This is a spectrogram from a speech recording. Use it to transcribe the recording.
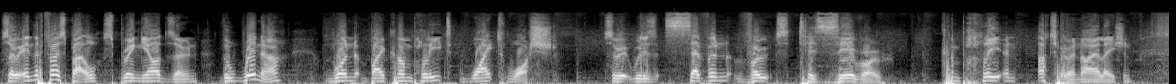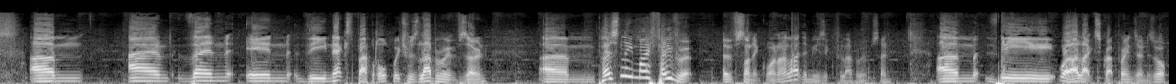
So in the first battle, Spring Yard Zone, the winner won by complete whitewash. So it was seven votes to zero. Complete and utter annihilation. Um, and then in the next battle, which was Labyrinth Zone, um, personally my favourite of Sonic 1. I like the music for Labyrinth Zone. Um, the well, I like Scrap Brain Zone as well.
